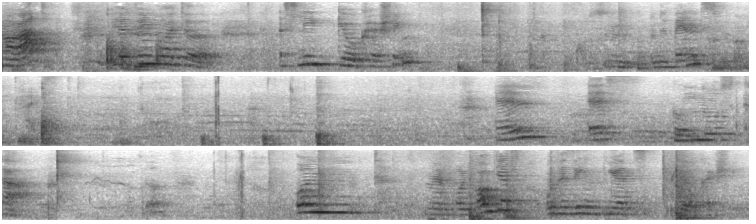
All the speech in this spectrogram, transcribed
Kamerad. Wir sehen heute das Lied Geocaching. Und die Band heißt. LS-K. So. Und mein Freund kommt jetzt und wir singen jetzt Geocaching.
